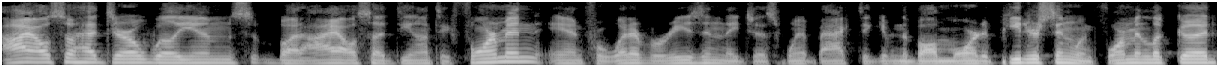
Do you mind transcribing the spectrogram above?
I also had Darrel Williams, but I also had D'Onta Foreman, and for whatever reason, they just went back to giving the ball more to Peterson when Foreman looked good.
